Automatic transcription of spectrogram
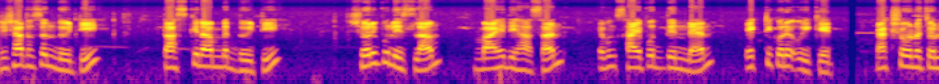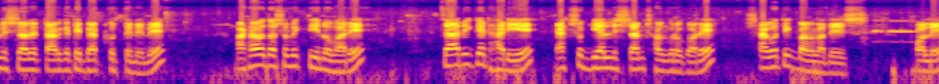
রিশাদ হোসেন দুইটি, তাসকিন আহমেদ দুইটি, শরীফুল ইসলাম, মাহিদি হাসান এবং সাইফুদ্দিন নেন একটি করে উইকেট। একশো উনচল্লিশ রানের টার্গেটে ব্যাট করতে নেমে আঠারো দশমিক তিন ওভারে চার উইকেট হারিয়ে একশো বিয়াল্লিশ রান সংগ্রহ করে স্বাগতিক বাংলাদেশ। ফলে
